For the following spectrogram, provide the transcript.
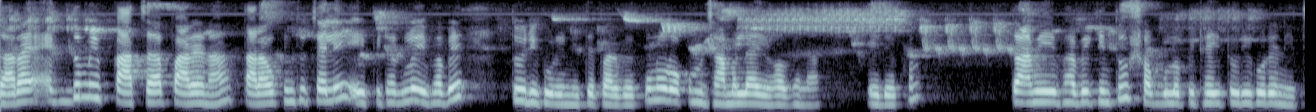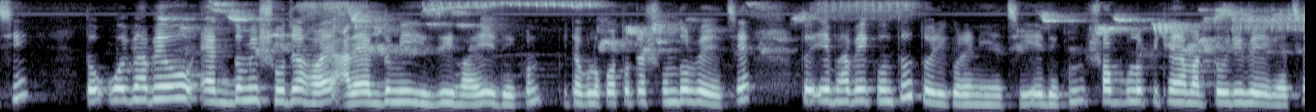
যারা একদমই কাঁচা পারে না, তারাও কিন্তু চাইলে এই পিঠাগুলো এভাবে তৈরি করে নিতে পারবে। কোনো রকম ঝামেলাই হবে না। এই দেখুন। তো আমি এভাবে কিন্তু সবগুলো পিঠাই তৈরি করে নিচ্ছি। তো ওইভাবেও একদমই সোজা হয় আর একদমই ইজি হয়। এই দেখুন, পিঠাগুলো কতটা সুন্দর হয়েছে। তো এভাবেই কিন্তু তৈরি করে নিয়েছি। এই দেখুন, সবগুলো পিঠাই আমার তৈরি হয়ে গেছে।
